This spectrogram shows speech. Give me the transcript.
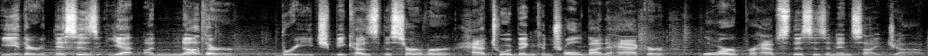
Either this is yet another breach because the server had to have been controlled by the hacker, or perhaps this is an inside job.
